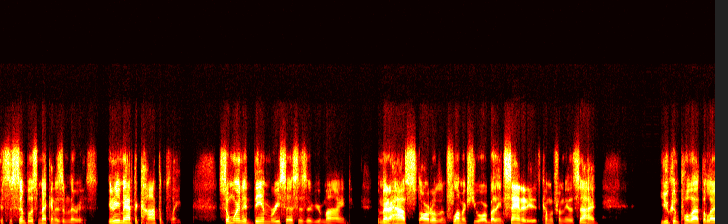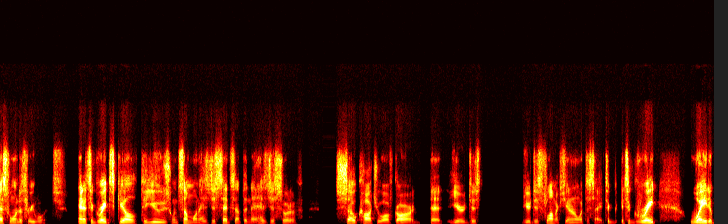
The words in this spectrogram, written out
It's the simplest mechanism there is. You don't even have to contemplate. Somewhere in the dim recesses of your mind, no matter how startled and flummoxed you are by the insanity that's coming from the other side, you can pull out the last one to three words and it's a great skill to use when someone has just said something that has just sort of so caught you off guard that you're just you're just flummoxed you don't know what to say. It's a it's a great way to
